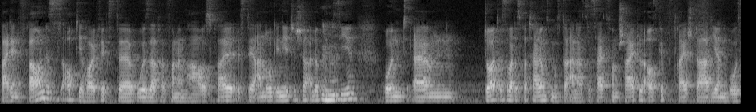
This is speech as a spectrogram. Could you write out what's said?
Bei den Frauen ist es auch die häufigste Ursache von einem Haarausfall, ist der androgenetische Alopezie. Mhm. Und ähm, dort ist aber das Verteilungsmuster anders. Das heißt, vom Scheitel aus gibt es drei Stadien, wo es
